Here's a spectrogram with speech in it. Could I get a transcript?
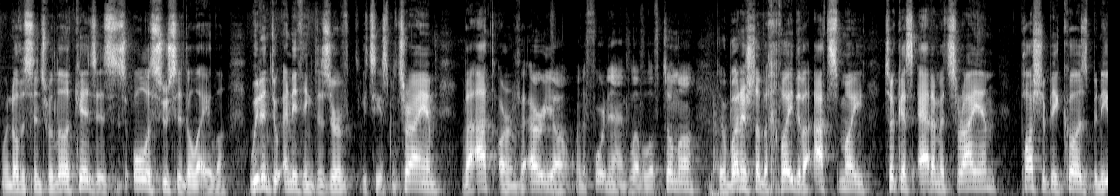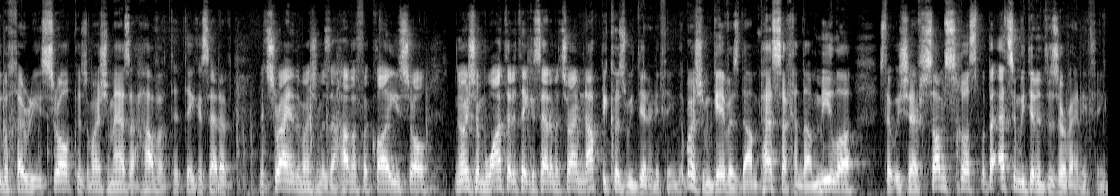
we know this since we're little kids, is all a Susa de La'ela. We didn't do anything deserve Yitzias Mitzrayim, Va'at Aram Va'arya, we're in the 49th level of Tumah. The Rabbanah Shalom Va'atzmai took us out of Mitzrayim, Pasha because B'ni B'chayri Yisrael, because the Moshe has a hava to take us out of Mitzrayim, the Moshe has a hava for Klal Yisrael. The Moshe wanted to take us out of Mitzrayim, not because we did anything. The Moshe gave us Dam Pesach and Dam Mila, so that we should have some schus, but Ba'etzim we didn't deserve anything.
